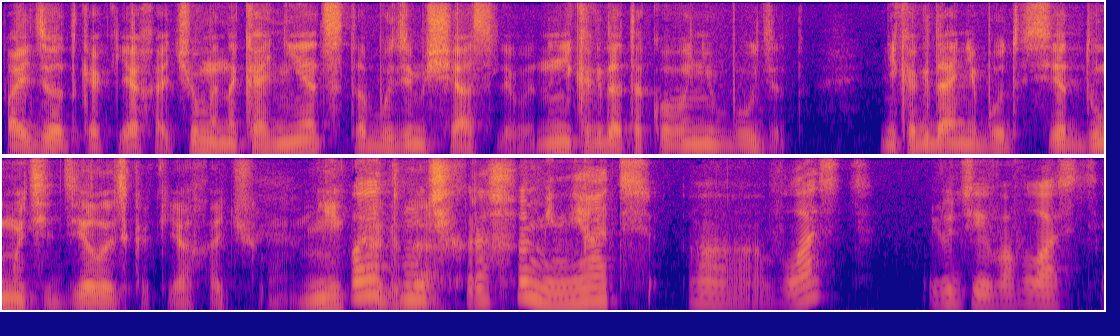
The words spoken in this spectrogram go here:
пойдет, как я хочу, мы наконец-то будем счастливы. Но никогда такого не будет. Никогда не будут все думать и делать, как я хочу. Никогда. Поэтому очень хорошо менять э, власть, людей во власти.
